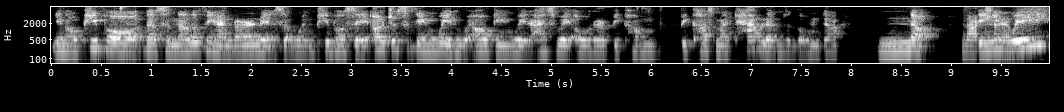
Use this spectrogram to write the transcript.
you know, people, that's another thing I learned is that when people say, oh, just gain weight, we all gain weight as we older become, because my metabolism is going down. No, not gaining true. weight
